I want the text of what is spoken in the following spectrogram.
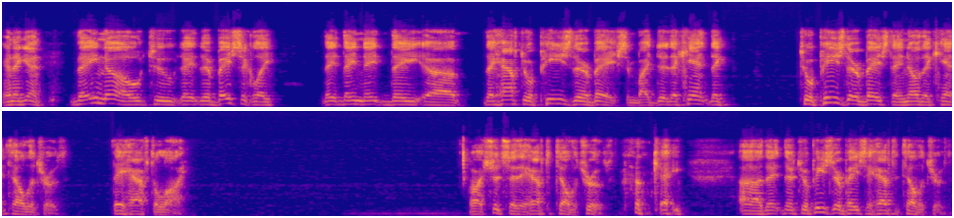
And again, they know to they they're basically they they they they uh, they have to appease their base, and by they can't they to appease their base, they know they can't tell the truth. They have to lie or I should say, they have to tell the truth. okay, uh, they, they're to appease their base. They have to tell the truth.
